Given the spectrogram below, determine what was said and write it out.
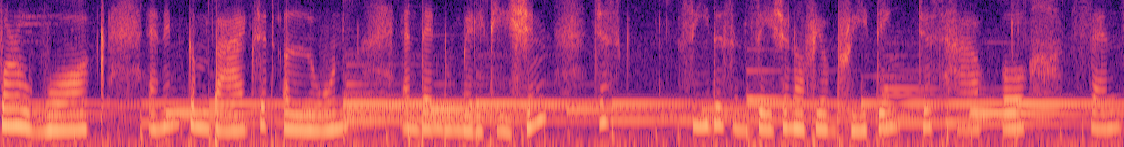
for a walk and then come back sit alone and then do meditation just see the sensation of your breathing just have a sense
